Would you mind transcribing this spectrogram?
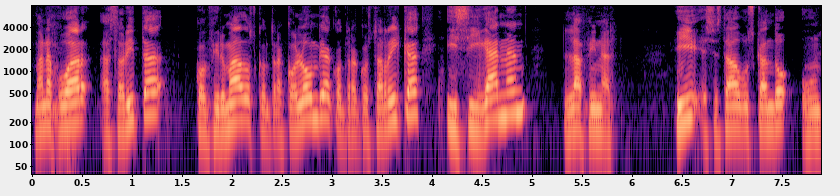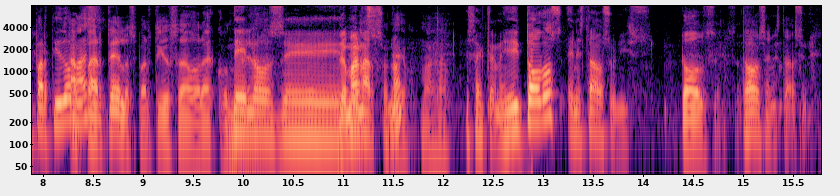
van a jugar hasta ahorita confirmados contra Colombia, contra Costa Rica y si ganan la final. Y se estaba buscando un partido más Aparte de los partidos ahora contra... de los de, De de marzo. marzo, ¿no? de- ajá. Exactamente. Y todos en Estados Unidos. Todos. Todos en Estados Unidos.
